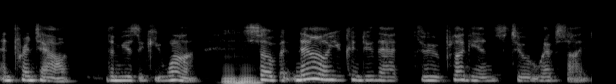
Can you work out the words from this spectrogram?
and print out the music you want. Mhm. So, but now you can do that through plugins to a website.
